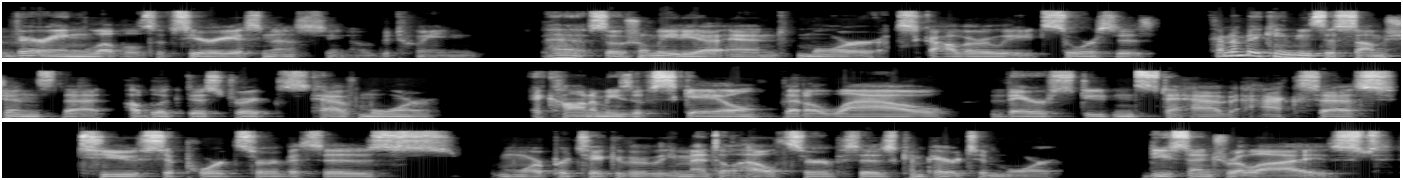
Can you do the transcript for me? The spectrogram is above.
varying levels of seriousness, you know, between Eh, social media and more scholarly sources kind of making these assumptions that public districts have more economies of scale that allow their students to have access to support services, more particularly mental health services, compared to more decentralized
